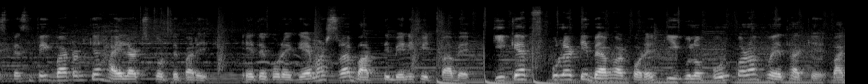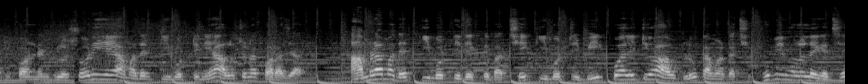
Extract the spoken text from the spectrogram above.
স্পেসিফিক বাটনকে হাইলাইটস করতে পারি। এতে করে গেমার্সরা বাড়তি বেনিফিট পাবে। কি ক্যাপস পুলারটি ব্যবহার করে কিগুলো পুল করা হয়ে থাকে। বাকি কন্টেন্টগুলো সরিয়ে আমাদের কিবোর্ডটি নিয়ে আলোচনা করা যাক। আমরা আমাদের কিবোর্ডটি দেখতে পাচ্ছি। কিবোর্ডটির বিল্ড কোয়ালিটি ও আউটলুক আমার কাছে খুবই ভালো লেগেছে।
